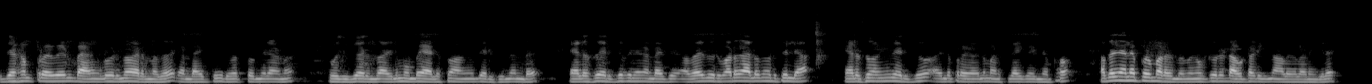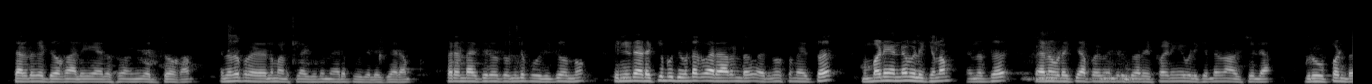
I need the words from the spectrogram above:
ഇദ്ദേഹം പ്രവീൺ ബാംഗ്ലൂരിൽ നിന്ന് വരുന്നത് രണ്ടായിരത്തി ഇരുപത്തൊന്നിലാണ്. പൂജയ്ക്ക് വരുന്നത്. അതിന് മുമ്പ് ഏലസ് വാങ്ങി ധരിക്കുന്നുണ്ട്. ഏലസ് ധരിച്ച് പിന്നെ രണ്ടായിരത്തി അതായത് ഒരുപാട് കാലമൊന്നും എടുത്തില്ല. ഏലസ് വാങ്ങി ധരിച്ചു. അതിന്റെ പ്രയോജനം മനസ്സിലാക്കി കഴിഞ്ഞപ്പോൾ അതാണ് ഞാൻ എപ്പോഴും പറയുന്നത്. നിങ്ങൾക്ക് ഒരു ഡൗട്ട് അടിക്കുന്ന ആളുകളാണെങ്കിൽ ചരട് കെട്ടി നോക്കാം അല്ലെങ്കിൽ ഏലസ് വാങ്ങി ധരിച്ചു നോക്കാം. എന്നിട്ട് പ്രയോജനം മനസ്സിലാക്കിയിട്ട് നേരെ പൂജയിലേക്ക് വരാം. ഇപ്പോൾ രണ്ടായിരത്തി ഇരുപത്തൊന്നിൽ പൂജയ്ക്ക് വന്നു. പിന്നീട് ഇടയ്ക്ക് ബുദ്ധിമുട്ടൊക്കെ വരാറുണ്ട്. വരുന്ന സമയത്ത് മുമ്പാണ് എന്നെ വിളിക്കണം. എന്നിട്ട് വേണം ഇവിടേക്ക് അപ്പോയിൻമെന്റ് പറയാം ഇപ്പോൾ ആണെങ്കിൽ വിളിക്കേണ്ടതെന്ന് ആവശ്യമില്ല. ഗ്രൂപ്പുണ്ട്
